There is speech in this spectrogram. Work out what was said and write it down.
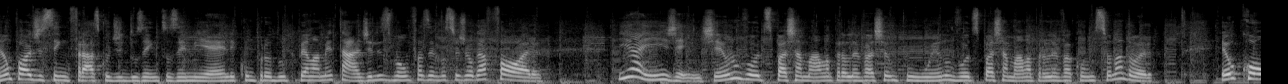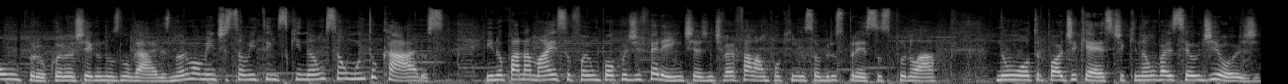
Não pode ser em frasco de 200 ml com produto pela metade, eles vão fazer você jogar fora. E aí, gente, eu não vou despachar mala para levar shampoo, eu não vou despachar mala para levar condicionador. Eu compro quando eu chego nos lugares. Normalmente são itens que não são muito caros. E no Panamá isso foi um pouco diferente. A gente vai falar um pouquinho sobre os preços por lá num outro podcast que não vai ser o de hoje.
